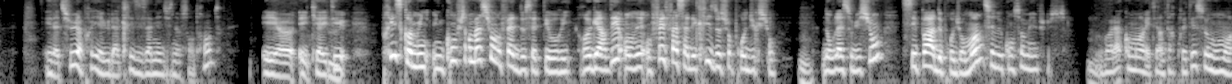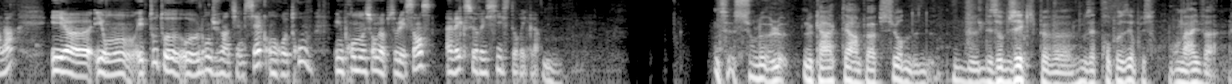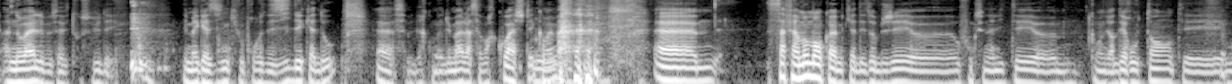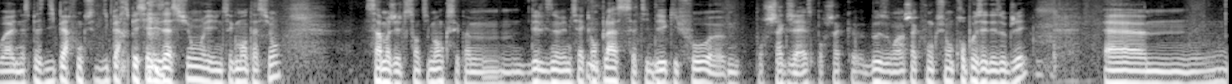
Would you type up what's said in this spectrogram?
Et là-dessus, après, il y a eu la crise des années 1930, et, euh, et qui a été prise comme une, une confirmation, en fait, de cette théorie. Regardez, on, est, on fait face à des crises de surproduction. Mm. Donc la solution, c'est pas de produire moins, c'est de consommer plus. Mm. Voilà comment a été interprété ce moment-là. Et, euh, et, on, et tout au, au long du XXe siècle, on retrouve une promotion de l'obsolescence avec ce récit historique-là. Sur- le, le- le caractère un peu absurde de- de- des objets qui peuvent euh, nous être proposés, en plus on arrive à, à Noël, vous avez tous vu des, des magazines qui vous proposent des idées cadeaux, Euh, ça veut dire qu'on a du mal à savoir quoi acheter quand même. Euh, ça fait un moment quand même qu'il y a des objets euh, aux fonctionnalités euh, comment dire, déroutantes et, ou à une espèce d'hyper spécialisation et une segmentation. Ça, moi, j'ai le sentiment que c'est même, dès le 19e siècle en place, cette idée qu'il faut, euh, pour chaque geste, pour chaque euh, besoin, chaque fonction, proposer des objets. Euh,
